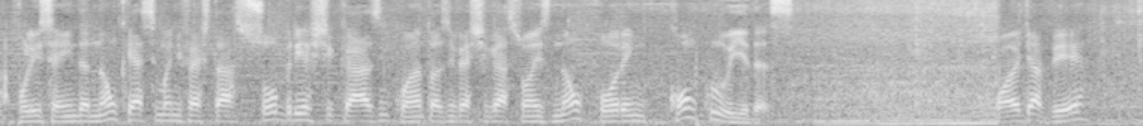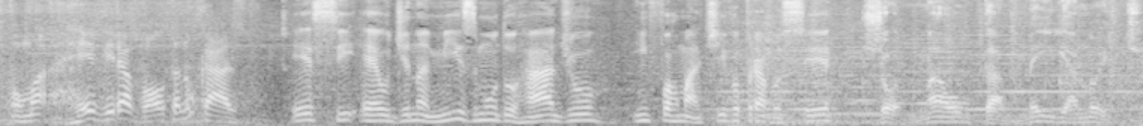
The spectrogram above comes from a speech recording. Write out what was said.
A polícia ainda não quer se manifestar sobre este caso enquanto as investigações não forem concluídas. Pode haver uma reviravolta no caso. Esse é o dinamismo do rádio informativo para você. Jornal da Meia-Noite.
